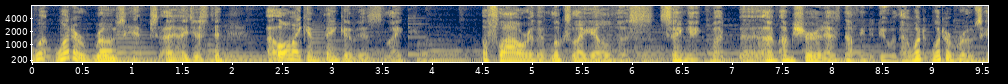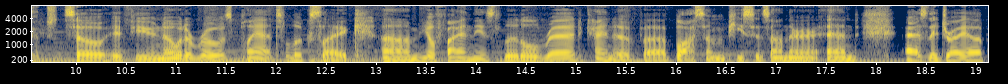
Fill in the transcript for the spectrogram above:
what, what are rose hips? I, I just, all I can think of is like, a flower that looks like Elvis singing, but uh, I'm, I'm, sure it has nothing to do with that. What what are rose hips? So, if you know what a rose plant looks like, um, you'll find these little red kind of uh, blossom pieces on there, and as they dry up,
